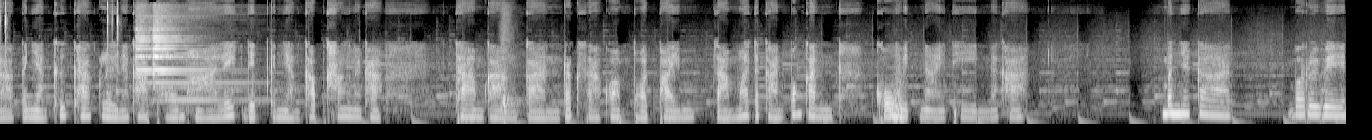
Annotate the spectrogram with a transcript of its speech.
ากันอย่างคึกคักเลยนะคะ พร้อมหาเลขเด็ดกันอย่างคับคั่งนะคะท่ามกลางการรักษาความปลอดภัยตามมาตรการป้องกันโควิด -19 นะคะ บรรยากาศบริเวณ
